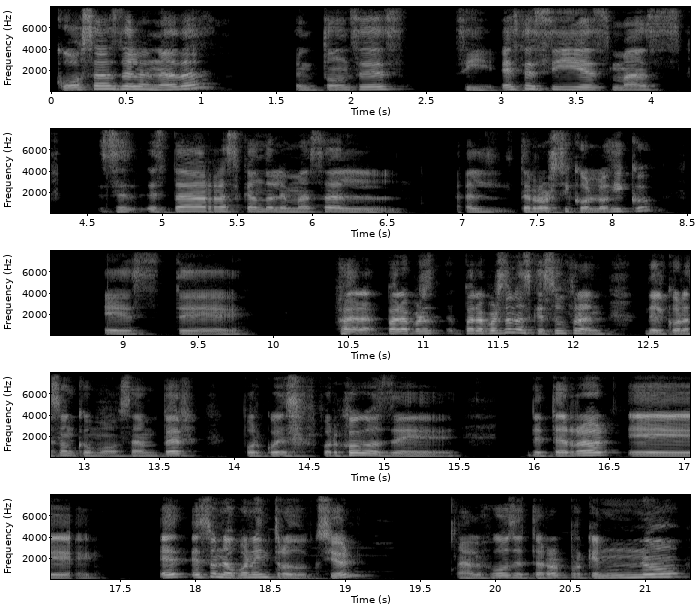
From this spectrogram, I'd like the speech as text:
cosas de la nada. Entonces, sí, este sí es más, se está rascándole más al, al terror psicológico. Este, para, para, para personas que sufran del corazón como Samper por, por juegos de, de terror, eh, es, es una buena introducción a los juegos de terror porque no,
